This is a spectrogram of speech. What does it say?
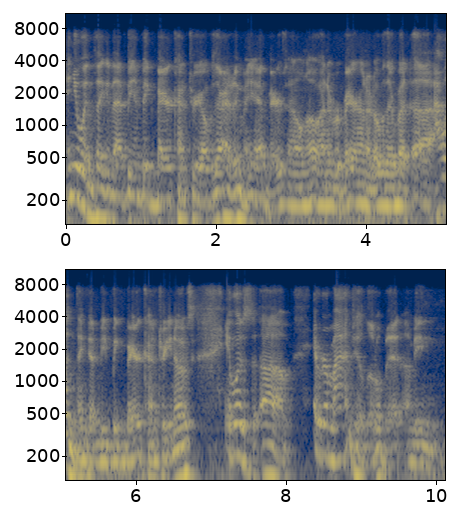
And you wouldn't think of that being big bear country over there. They may have bears. I don't know. I never bear hunted over there, but uh, I wouldn't think that'd be big bear country. You know, it was. It, was, um, it reminds you a little bit. I mean,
